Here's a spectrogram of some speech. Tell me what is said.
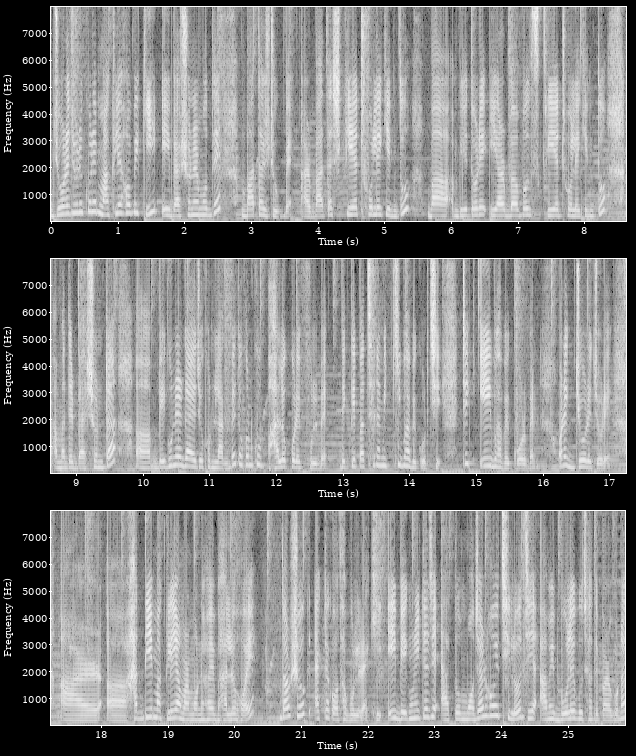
জোরে জোরে করে মাখলে হবে কি, এই বেসনের মধ্যে বাতাস ঢুকবে। আর বাতাস ক্রিয়েট হলে কিন্তু বা ভেতরে এয়ার বাবলস ক্রিয়েট হলে কিন্তু আমাদের বেসনটা বেগুনের গায়ে যখন লাগবে তখন খুব ভালো করে ফুলবে। দেখতে পাচ্ছেন আমি কীভাবে করছি? ঠিক এইভাবে করবেন। অনেক জোরে জোরে। আর হাত দিয়ে মাখলেই আমার মনে হয় ভালো হয়। দর্শক, একটা কথা বলে রাখি। এই বেগুনিটা যে এত মজার হয়েছিল যে আমি বলে বোঝাতে পারব না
